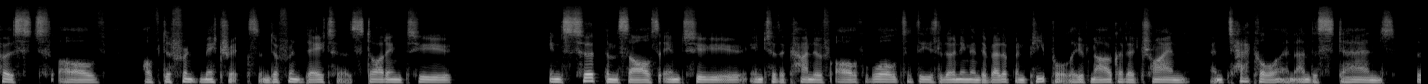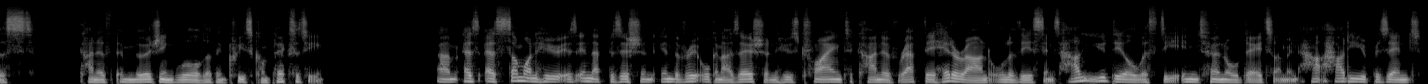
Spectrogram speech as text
host of of different metrics and different data starting to insert themselves into into the kind of of worlds of these learning and development people who've now got to try and and tackle and understand this kind of emerging world of increased complexity. Um, as as someone who is in that position in the very organization who's trying to kind of wrap their head around all of these things, how do you deal with the internal data? I mean, how how do you present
